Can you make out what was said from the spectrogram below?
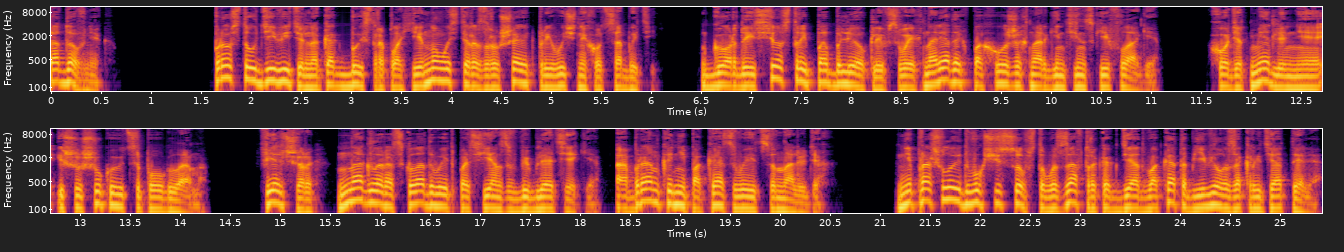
Садовник. Просто удивительно, как быстро плохие новости разрушают привычный ход событий. Гордые сестры поблекли в своих нарядах, похожих на аргентинские флаги, ходят медленнее и шушукаются по углам. Фельдшер нагло раскладывает пасьянс в библиотеке, а Бранко не показывается на людях. Не прошло и двух часов с того завтрака, где адвокат объявил о закрытии отеля.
